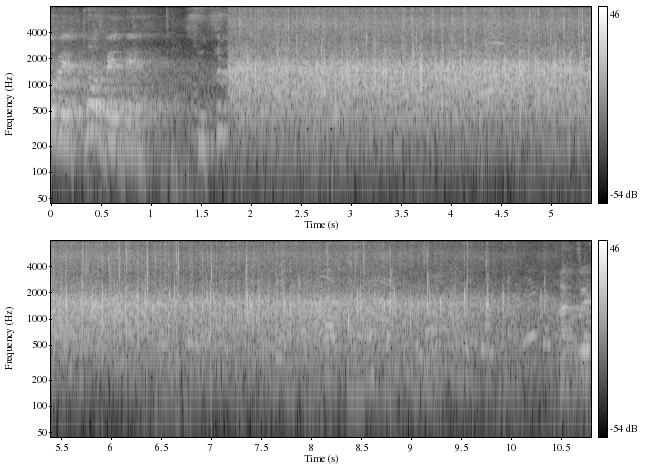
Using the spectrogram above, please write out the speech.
Njihove pobede su crne. Ako je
